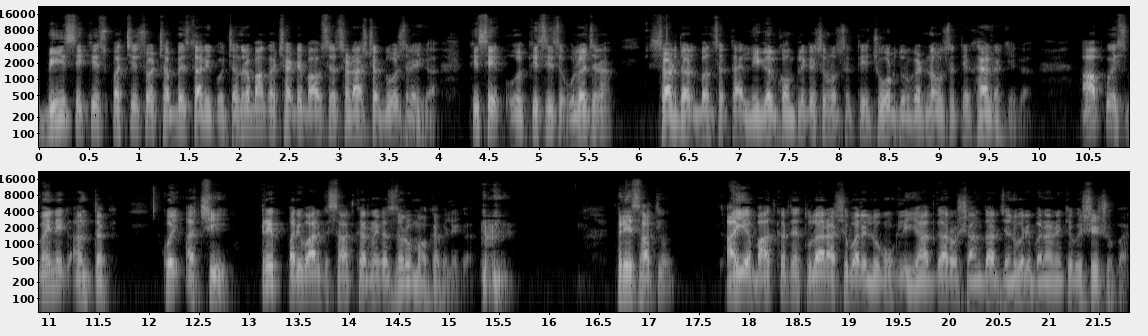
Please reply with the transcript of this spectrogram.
बीस, इक्कीस, पच्चीस और छब्बीस तारीख को चंद्रमा का छठे भाव से षडाष्टक दोष रहेगा। किसी किसी से उलझना, सर दर्द बन सकता है लीगल कॉम्प्लिकेशन हो सकती है, चोट, दुर्घटना हो सकती है, ख्याल रखिएगा। आपको इस महीने के अंत तक कोई अच्छी ट्रिप परिवार के साथ करने का ज़रूर मौका मिलेगा। प्रिय साथियों आइए बात करते हैं तुला राशि वाले लोगों के लिए यादगार और शानदार जनवरी बनाने के विशेष उपाय।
